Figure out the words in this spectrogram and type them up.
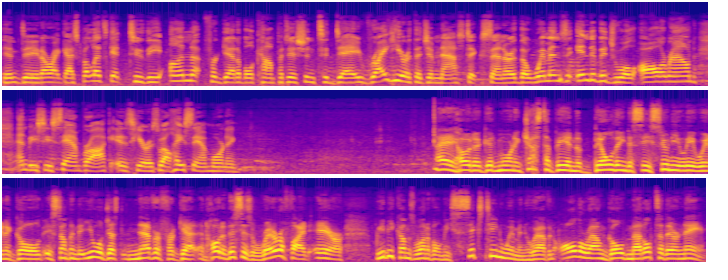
Indeed. All right, guys, but let's get to the unforgettable competition today, right here at the Gymnastics Center. The women's individual all around. NBC Sam Brock is here as well. Hey, Sam, morning. Hey, Hoda, good morning. Just to be in the building to see Suni Lee win a gold is something that you will just never forget. And Hoda, this is rarefied air. Lee becomes one of only 16 women who have an all around gold medal to their name.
